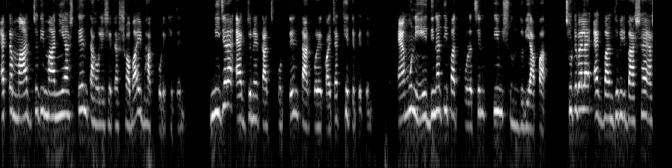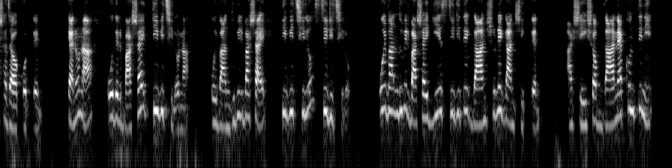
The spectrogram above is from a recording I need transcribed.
একটা মাছ যদি মা নিয়ে আসতেন, তাহলে সেটা সবাই ভাগ করে খেতেন। নিজেরা একজনের কাজ করতেন, তারপরে কয়টা খেতে পেতেন। এমনই দিনাতিপাত করেছেন ক্রিম সুন্দরী আপা। ছোটবেলায় এক বান্ধবীর বাসায় আসা যাওয়া করতেন। কেননা ওদের বাসায় টিভি ছিল না। ওই বান্ধবীর বাসায় টিভি ছিল, সিডি ছিল। ওই বান্ধবীর বাসায় গিয়ে সিডিতে গান শুনে গান শিখতেন। আর সেই সব গান এখন তিনি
